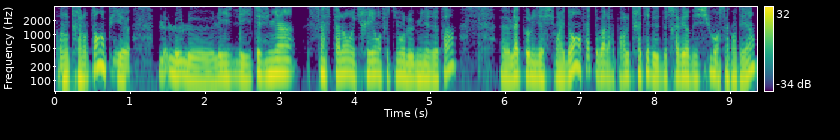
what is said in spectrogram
pendant très longtemps. Et puis le, le, les, les États-Unis s'installant et créant effectivement le Minnesota, euh, la colonisation aidant, en fait, voilà, par le traité de, de travers d'issue en 51,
